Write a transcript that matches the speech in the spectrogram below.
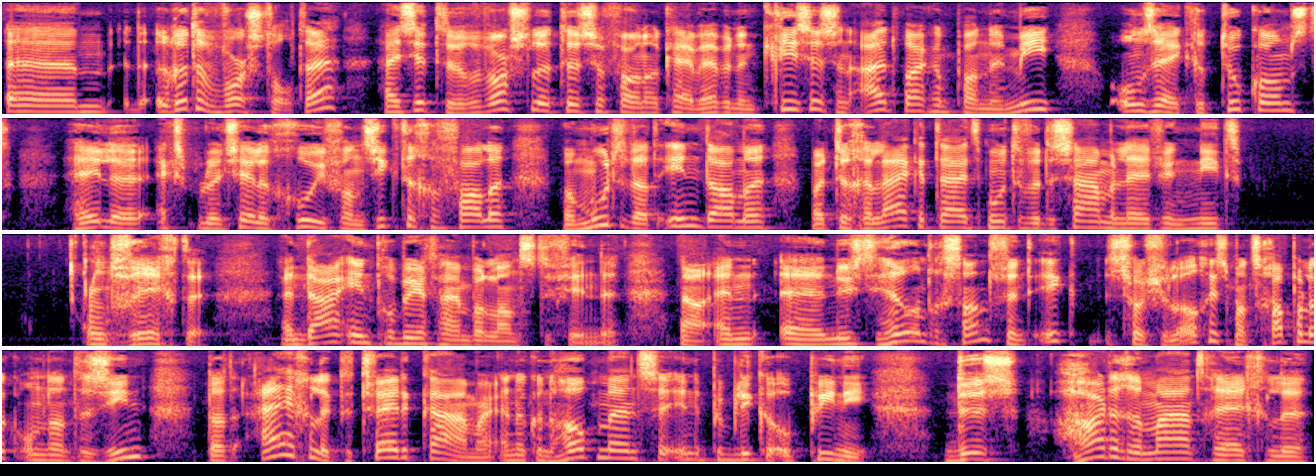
um, Rutte worstelt. Hè? Hij zit te worstelen tussen van... oké, we hebben een crisis, een uitbraak, een pandemie... onzekere toekomst, hele exponentiële groei van ziektegevallen. We moeten dat indammen, maar tegelijkertijd moeten we de samenleving niet ontwrichten. En daarin probeert hij een balans te vinden. Nou, en uh, nu is het heel interessant, vind ik, sociologisch, maatschappelijk, om dan te zien dat eigenlijk de Tweede Kamer en ook een hoop mensen in de publieke opinie dus hardere maatregelen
